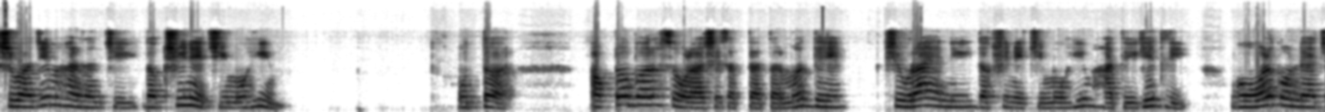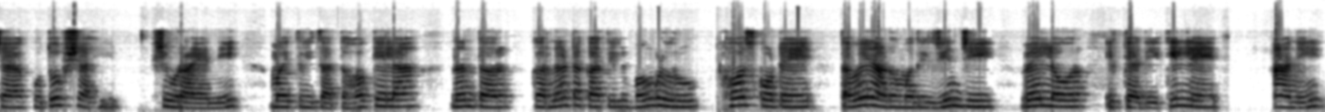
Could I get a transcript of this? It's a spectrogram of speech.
शिवाजी महाराजांची दक्षिणेची मोहीम. उत्तर ऑक्टोबर सोळाशे सत्याहत्तरमध्ये शिवरायांनी दक्षिणेची मोहीम हाती घेतली. गोवळकोंड्याच्या कुतुबशाही शिवरायांनी मैत्रीचा तह केला. नंतर कर्नाटकातील बंगळुरू होसकोटे तमिळनाडूमधील जिंजी वेल्लोर इत्यादी किल्ले आणि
